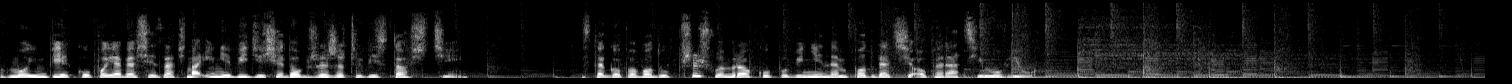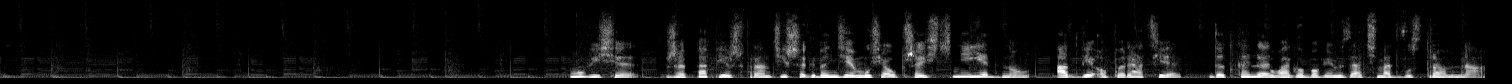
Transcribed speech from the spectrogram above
W moim wieku pojawia się zaćma i nie widzi się dobrze rzeczywistości. Z tego powodu w przyszłym roku powinienem poddać się operacji mówił. Mówi się, że papież Franciszek będzie musiał przejść nie jedną, a dwie operacje, dotknęła go bowiem zaćma dwustronna.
